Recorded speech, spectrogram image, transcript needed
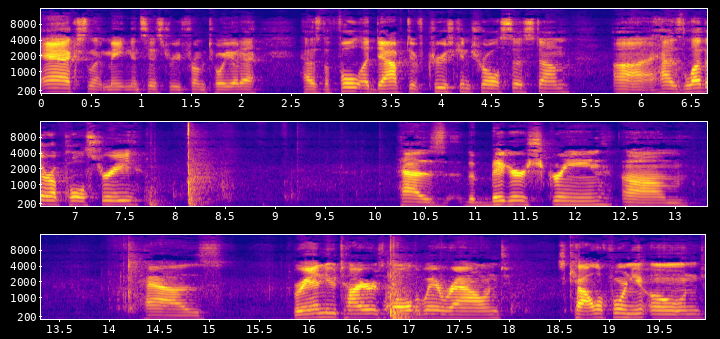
excellent maintenance history from Toyota. Has the full adaptive cruise control system, uh, has leather upholstery, has the bigger screen, um, has brand new tires all the way around. It's California owned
